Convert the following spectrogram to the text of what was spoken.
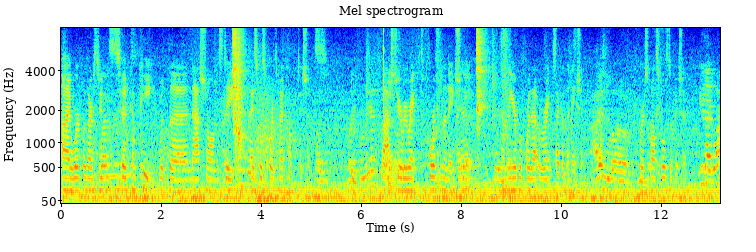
I work with our students to compete with the national and the state high school sports med competitions. Last year we ranked fourth in the nation, and the year before that we ranked second in the nation for small schools division. You like what?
